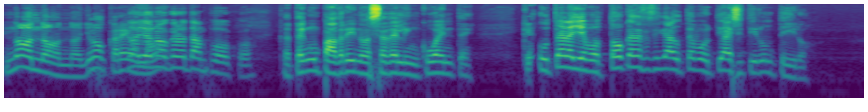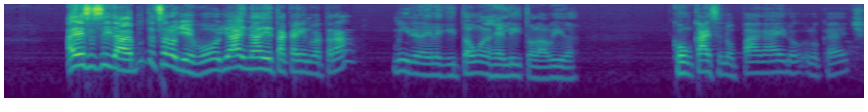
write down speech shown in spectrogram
No, no, no, yo no creo. No, yo no creo tampoco. que tenga un padrino, ese delincuente, que usted le llevó toque de necesidad, usted voltea y se tira un tiro. Hay necesidades, pues usted se lo llevó ya y nadie está cayendo atrás. Mire, le quitó un angelito la vida. Con cárcel no paga ahí lo, lo que ha hecho.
